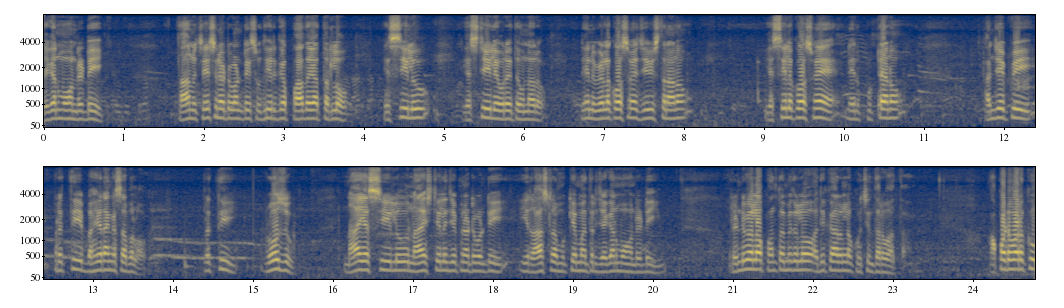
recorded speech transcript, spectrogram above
జగన్మోహన్ రెడ్డి తాను చేసినటువంటి సుదీర్ఘ పాదయాత్రలో ఎస్సీలు ఎస్టీలు ఎవరైతే ఉన్నారో నేను వీళ్ళ కోసమే జీవిస్తున్నాను. ఎస్సీల కోసమే నేను పుట్టాను అని చెప్పి ప్రతి బహిరంగ సభలో ప్రతి రోజు నా ఎస్సీలు నా ఎస్టీలు అని చెప్పినటువంటి ఈ రాష్ట్ర ముఖ్యమంత్రి జగన్మోహన్ రెడ్డి రెండు వేల పంతొమ్మిదిలో అధికారంలోకి వచ్చిన తర్వాత అప్పటి వరకు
